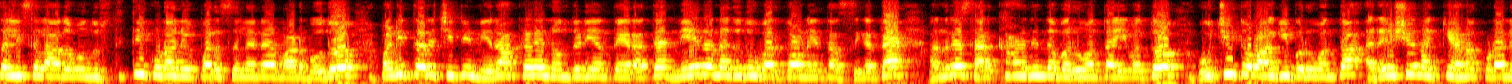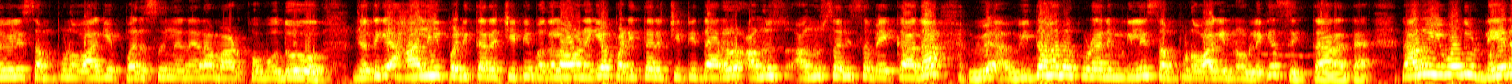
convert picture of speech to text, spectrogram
ಸಲ್ಲಿಸಲಾದ ಒಂದು ಸ್ಥಿತಿ ಕೂಡ ನೀವು ಪರಿಶೀಲನೆ ಮಾಡಬಹುದು ಪಡಿತರ ಚೀಟಿ ನಿರಾಕರಣೆ ನೋಂದಣಿ ಅಂತ ಇರುತ್ತೆ. ನೇರ ನಗದು ವರ್ಗಾವಣೆ ಅಂತ ಸಿಗುತ್ತೆ. ಅಂದ್ರೆ ಸರ್ಕಾರದಿಂದ ಬರುವಂತ ಇವತ್ತು ಉಚಿತವಾಗಿ ಬರುವಂತ ರೇಷನ್ ಅಕ್ಕಿ ಹಣ ಕೂಡ ನೀವು ಇಲ್ಲಿ ಸಂಪೂರ್ಣವಾಗಿ ಪರಿಶೀಲನೆ ಮಾಡ್ಕೋಬಹುದು ಜೊತೆಗೆ ಹಾಲಿ ಪಡಿತರ ಚೀಟಿ ಬದಲಾವಣೆಗೆ ಪಡಿತರ ಚೀಟಿದಾರರು ಅನುಸ್, ಅನುಸರಿಸಬೇಕಾದ ವಿಧಾನ ಕೂಡ ನಿಮ್ಗೆ ಇಲ್ಲಿ ಸಂಪೂರ್ಣವಾಗಿ ನೋಡ್ಲಿಕ್ಕೆ ಸಿಗ್ತಾ ಇರತ್ತೆ ನಾನು ಈ ಒಂದು ನೇರ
